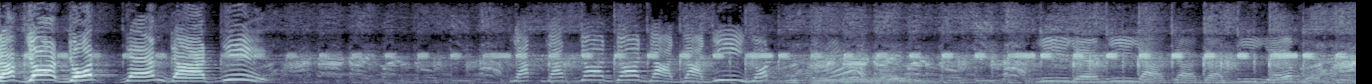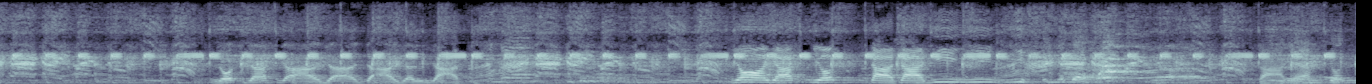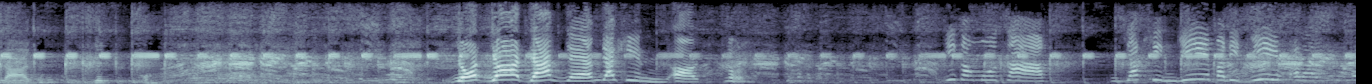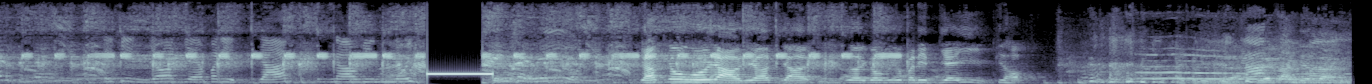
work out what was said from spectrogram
ยักษ์ยอดยศ แย้มหยาดยี่ ยักษ์ยัดยอดยอดหยาดหยาดยี่ยศยี่แย้มยี่หยาดหยาดหยาดยี่แย้มยศยักษ์ยาหยาหยาหยาหยาดย่อยักษ์ยศจ่าจ่ายี่ยี่ยี่จ่าแย้มยศจ่ายี่ ยศยอดยักษ์แย้มยักษ์ขินเอ่อยี่กองมูจากยักษ์ขินยี่ประดิษฐ์ยี่อะไรไอ้ขินยอดแย้มประดิษฐ์ยักษ์นาวินน้อยยักษ์ยงมือยาวเดียวจ่าเลยก็มีประดิษฐ์เย้ยพี่ท็อปไอ้ประดิษฐ์เนี่ยเดือนจันทร์เดือนจันทร์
